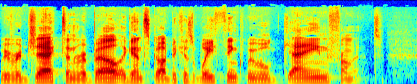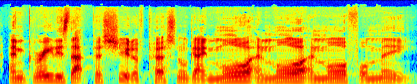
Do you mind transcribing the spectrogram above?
We reject and rebel against God because we think we will gain from it. And greed is that pursuit of personal gain, more and more and more for me.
